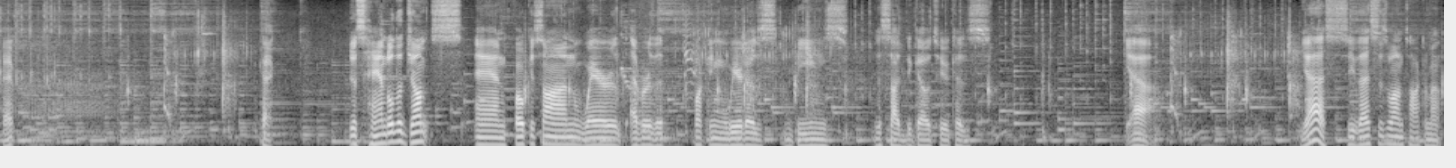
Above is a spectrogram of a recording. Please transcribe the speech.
Okay. Okay. Just handle the jumps and focus on wherever the fucking weirdos beams decide to go to, because... Yeah. Yes, see, this is what I'm talking about.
